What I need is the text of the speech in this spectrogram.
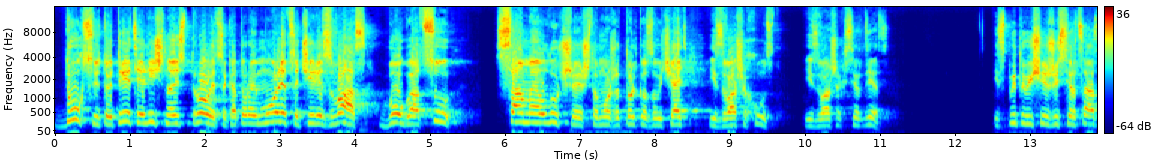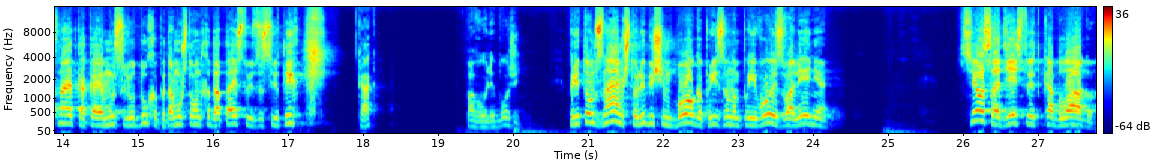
Дух Святой, третья личность Троицы, которая молится через вас, Богу Отцу, самое лучшее, что может только звучать из ваших уст, из ваших сердец. Испытывающие же сердца знают, какая мысль у Духа, потому что Он ходатайствует за святых. Как? По воле Божьей. Притом знаем, что любящим Бога, призванным по Его изволению, все содействует ко благу,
